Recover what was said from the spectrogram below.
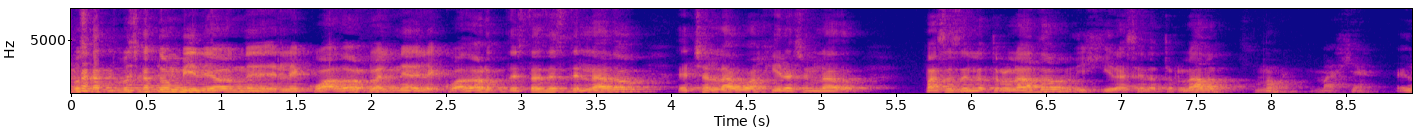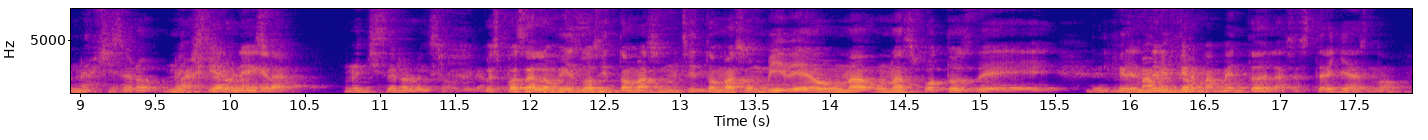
búscate, búscate un video del Ecuador, la línea del Ecuador, estás de este lado, echa el agua, gira hacia un lado. Pasas del otro lado y gira hacia el otro lado, ¿no? Magia. Un hechicero. Un Magia hechicero lo hizo. negra. Un hechicero lo hizo. digamos. Pues pasa lo mismo si tomas un, si tomas un video, una- unas fotos de, Del de- firmamento. del firmamento de las estrellas, ¿no?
